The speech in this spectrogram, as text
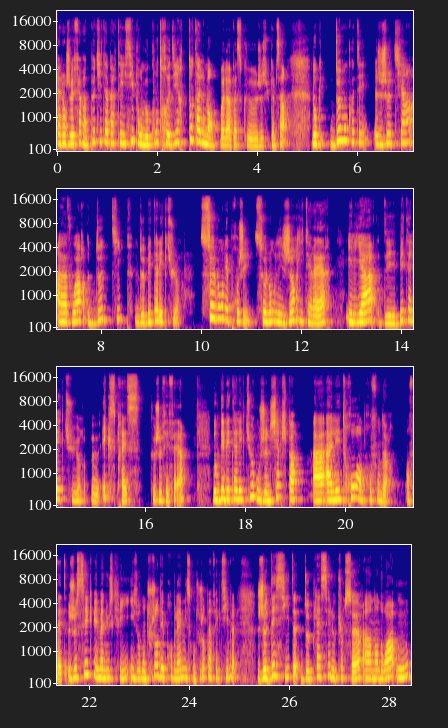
Alors je vais faire un petit aparté ici pour me contredire totalement, voilà, parce que je suis comme ça. Donc de mon côté, je tiens à avoir deux types de bêta lecture. Selon les projets, selon les genres littéraires, il y a des bêta lectures euh, express que je fais faire. Donc des bêta lectures où je ne cherche pas à aller trop en profondeur en fait. Je sais que mes manuscrits, ils auront toujours des problèmes, ils seront toujours perfectibles. Je décide de placer le curseur à un endroit où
